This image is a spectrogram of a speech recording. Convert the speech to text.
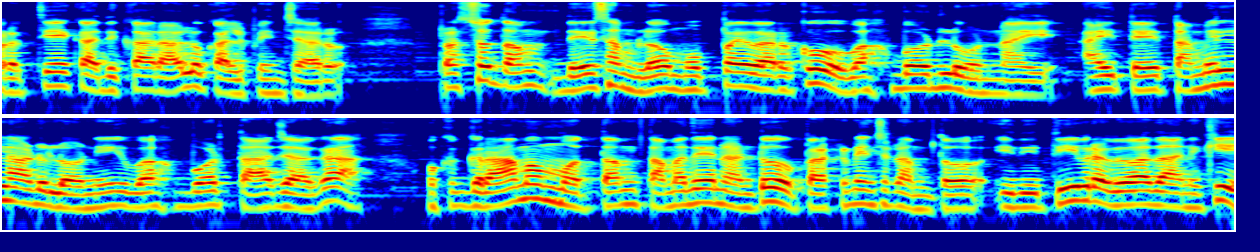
ప్రత్యేక అధికారాలు కల్పించారు. ప్రస్తుతం దేశంలో ముప్పై వరకు వహ్ బోర్డులు ఉన్నాయి. అయితే తమిళనాడులోని వహ్ బోర్డ్ తాజాగా ఒక గ్రామం మొత్తం తమదేనంటూ ప్రకటించడంతో ఇది తీవ్ర వివాదానికి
